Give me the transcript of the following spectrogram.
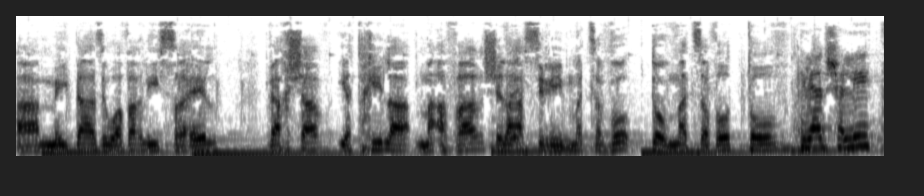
המידע הזה הועבר לישראל. ועכשיו יתחיל המעבר של האסירים. מצבו טוב. מצבו טוב. גלעד שליט,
